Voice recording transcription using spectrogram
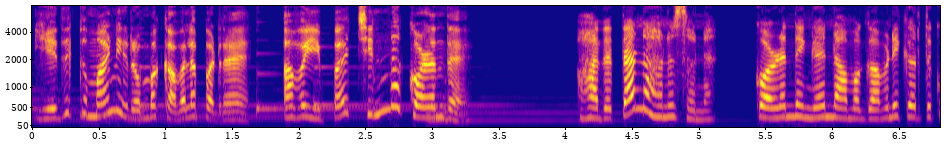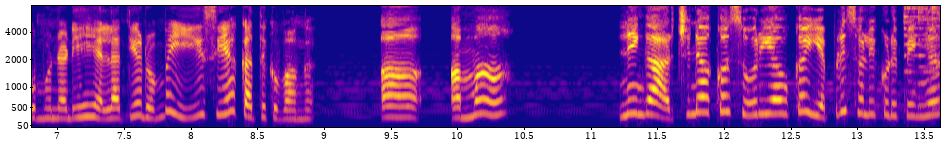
எதுக்குமா நீ ரொம்ப கவலைப்படுற? அவ இப்ப சின்ன குழந்தை. அதத்தான் நானும் சொன்னேன். குழந்தைங்க நாம கவனிக்கிறதுக்கு முன்னாடியே எல்லாத்தையும் ரொம்ப ஈஸியா கத்துக்குவாங்க. ஆ, அம்மா நீங்க அர்ச்சனாக்கும் சூர்யாவுக்கும் எப்படி சொல்லி கொடுப்பீங்க?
